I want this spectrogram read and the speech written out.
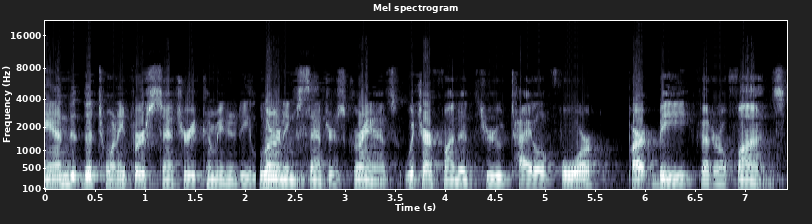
and the 21st Century Community Learning Centers grants, which are funded through Title IV Part B, federal funds.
